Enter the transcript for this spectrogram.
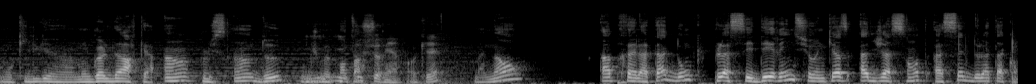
mon, kill, euh, mon Goldark a 1, plus 1, 2, donc je me Il- prends il pas. touche rien, ok. Maintenant, après l'attaque, donc, placer Derin sur une case adjacente à celle de l'attaquant.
